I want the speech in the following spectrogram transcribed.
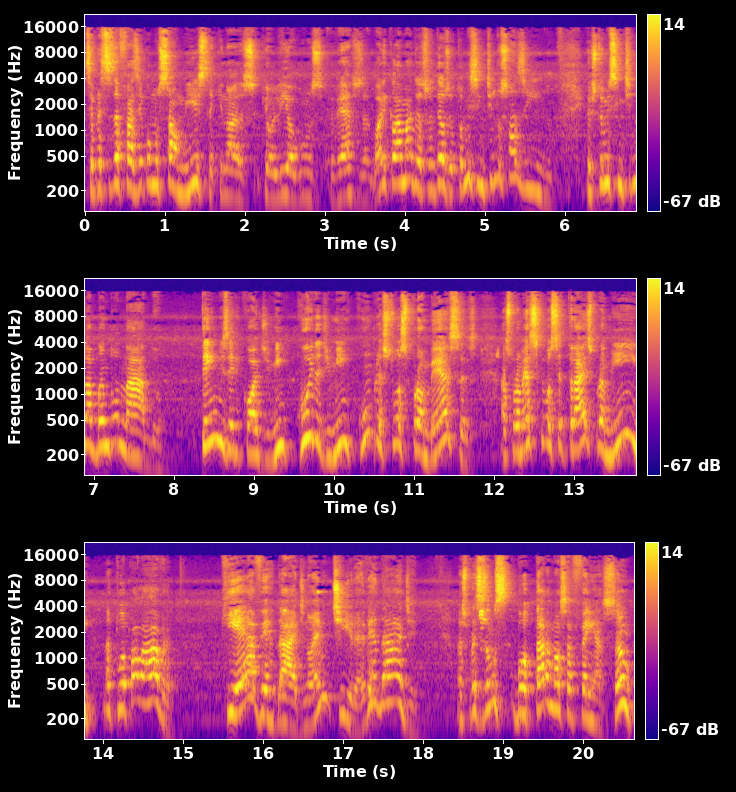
Você precisa fazer como o salmista, que, nós, que eu li alguns versos agora, e clamar a Deus. Deus, eu estou me sentindo sozinho. Eu estou me sentindo abandonado. Tem misericórdia de mim, cuida de mim, cumpre as tuas promessas, as promessas que você traz para mim na tua palavra. Que é a verdade, não é mentira, é verdade. Nós precisamos botar a nossa fé em ação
